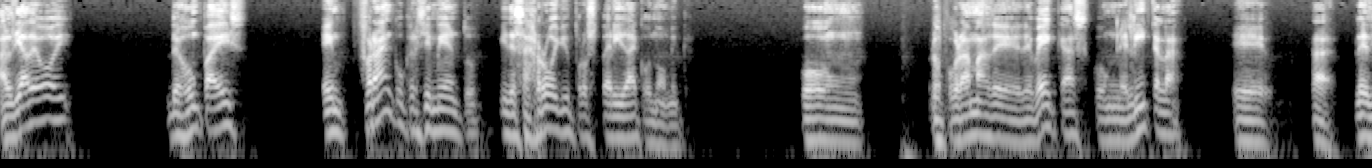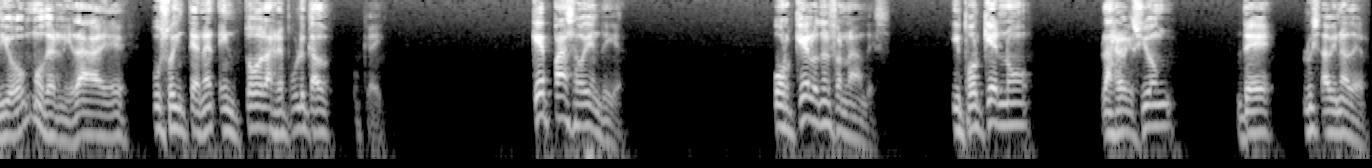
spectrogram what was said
Al día de hoy dejó un país en franco crecimiento y desarrollo y prosperidad económica, con los programas de, becas, con el ITLA, eh, le dio modernidad, eh, puso internet en toda la República. Ok. ¿Qué pasa hoy en día? ¿Por qué Leonel Fernández? ¿Y por qué no la reelección de Luis Abinader?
